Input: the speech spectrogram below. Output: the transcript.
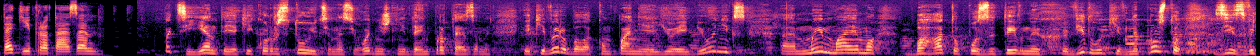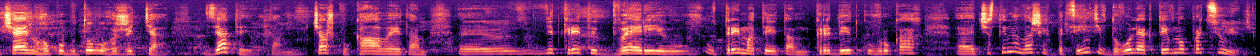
такі протези. Пацієнти, які користуються на сьогоднішній день протезами, які виробила компанія UA Bionics, е, ми маємо багато позитивних відгуків не просто зі звичайного побутового життя. Взяти там чашку кави, там е, відкрити двері, утримати там кредитку в руках. Е, Частина наших пацієнтів доволі активно працюють.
